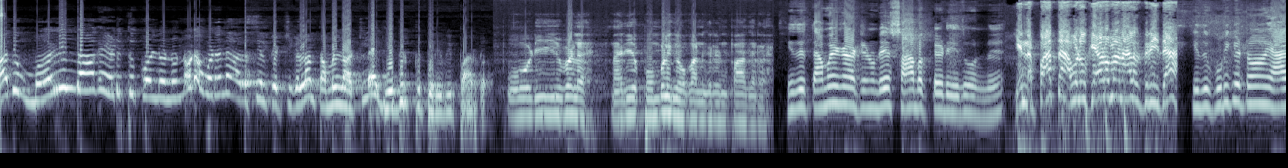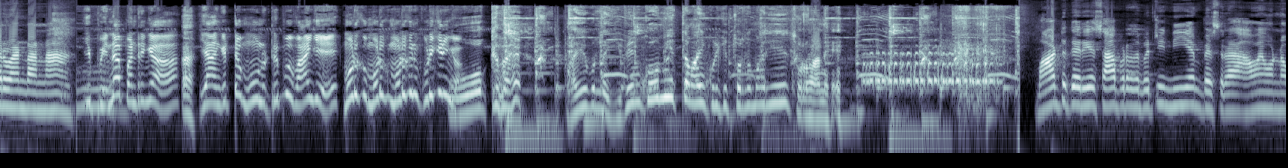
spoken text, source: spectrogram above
அது மருந்தாக எடுத்துக்கொள்ளணும்னு உடனே அரசியல் கட்சிகள்லாம் தமிழ்நாட்டுல எதிர்ப்பு தெரிவிப்பார்கள். ஓடி இவள. நிறைய பொம்பளைங்க உட்காந்துக்கிறேன்னு பாக்குறேன். இது தமிழ்நாட்டினுடைய சாபக்கேடு இது ஒண்ணு. என்ன பார்த்தா அவ்வளவு கேவலமான ஆளு தெரியுதா? இது குடிக்கட்டும் யார் வேண்டாம்னா இப்ப என்ன பண்றீங்க? என்கிட்ட மூணு ட்ரிப் வாங்கி முடுக்கு முடுக்கு முடுக்குன்னு குடிக்கிறீங்க. ஓகே பயபுள்ள இவன் கோமியத்தை வாங்கி குடிக்க சொல்ற மாதிரியே சொல்றானே. மாட்டுக்கறியை சாப்பிட்றத பற்றி நீ ஏன் பேசுற? அவன் உன்னை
